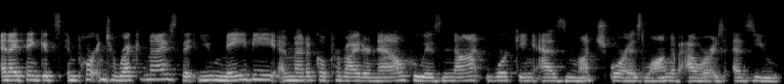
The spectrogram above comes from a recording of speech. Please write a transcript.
And I think it's important to recognize that you may be a medical provider now who is not working as much or as long of hours as you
